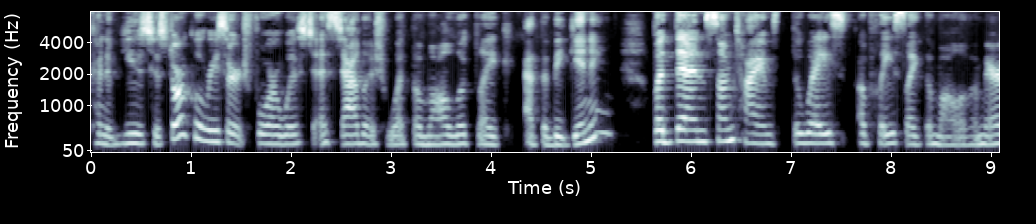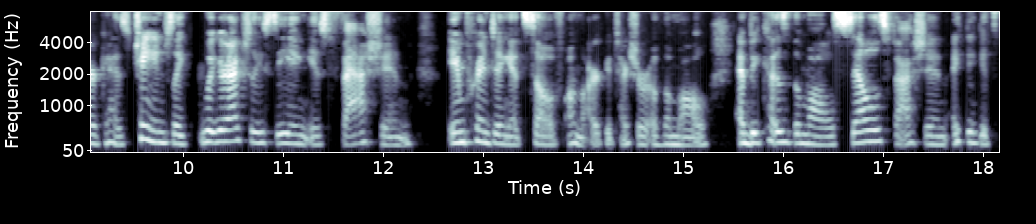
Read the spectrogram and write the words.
kind of used historical research for was to establish what the mall looked like at the beginning. But then sometimes the ways a place like the Mall of America has changed, like what you're actually seeing is fashion imprinting itself on the architecture of the mall. And because the mall sells fashion, I think it's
